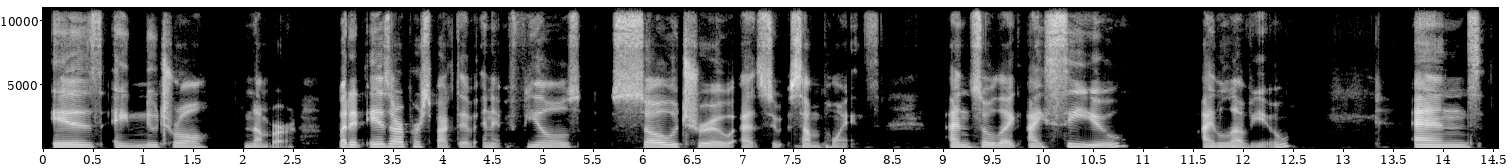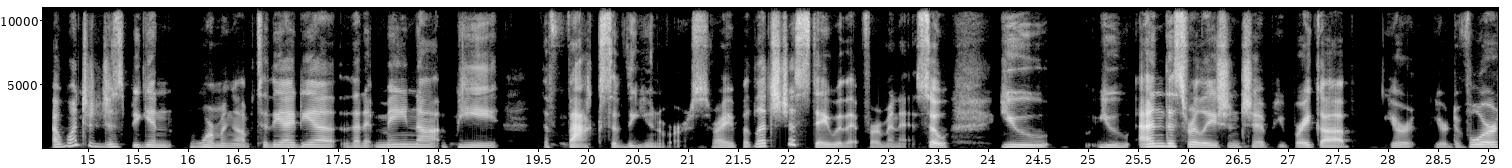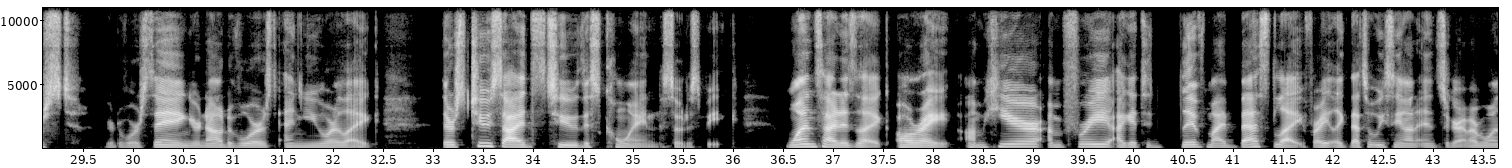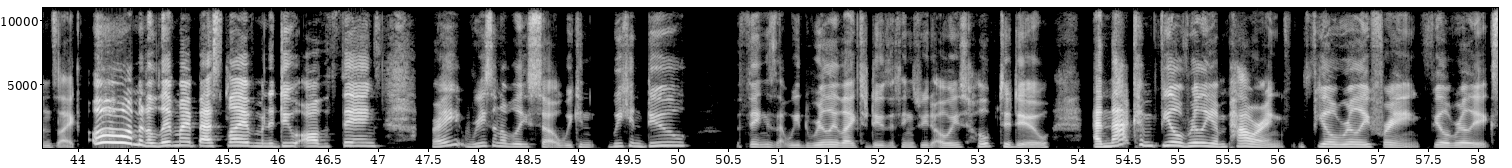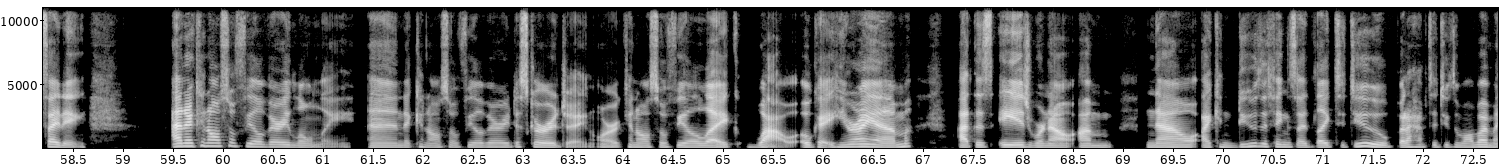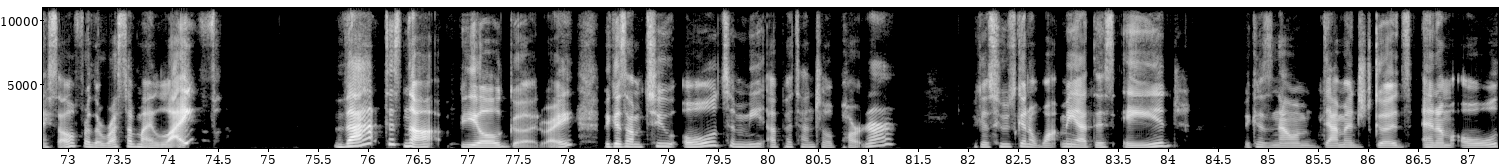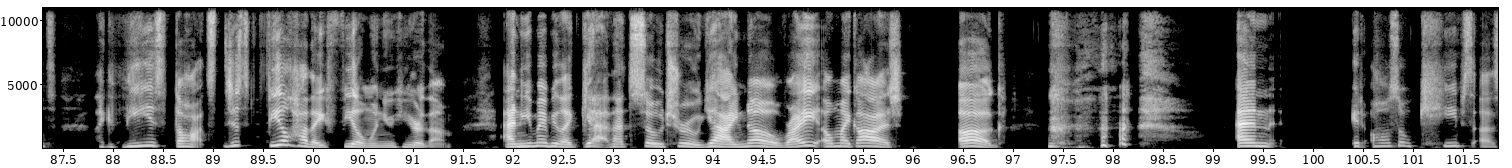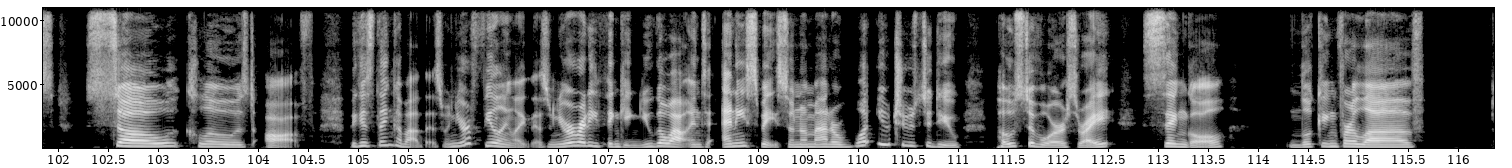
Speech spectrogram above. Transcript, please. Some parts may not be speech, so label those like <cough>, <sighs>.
is a neutral number, but it is our perspective and it feels so true at some mm-hmm. points. And so, like, I see you, I love you. And I want you to just begin warming up to the idea that it may not be the facts of the universe, right? But let's just stay with it for a minute. So you you end this relationship, you break up, you're you're divorced, you're divorcing, you're now divorced and you are like there's two sides to this coin, so to speak. One side is like, all right, I'm here, I'm free, I get to live my best life, right? Like that's what we see on Instagram. Everyone's like, oh, I'm gonna live my best life, I'm gonna do all the things, right? Reasonably so. We can we can do the things that we'd really like to do, the things we'd always hope to do. And that can feel really empowering, feel really freeing, feel really exciting. And it can also feel very lonely and it can also feel very discouraging, or it can also feel like, wow, okay, here I am at this age where now I'm now I can do the things I'd like to do, but I have to do them all by myself for the rest of my life. That does not feel good, right? Because I'm too old to meet a potential partner. Because who's going to want me at this age? Because now I'm damaged goods and I'm old like these thoughts, just feel how they feel when you hear them. And you may be like, yeah, that's so true. Yeah, I know, right? Oh my gosh. Ugh. <laughs> and it also keeps us so closed off. Because think about this when you're feeling like this, when you're already thinking, you go out into any space. So, no matter what you choose to do post divorce, right? Single, looking for love,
